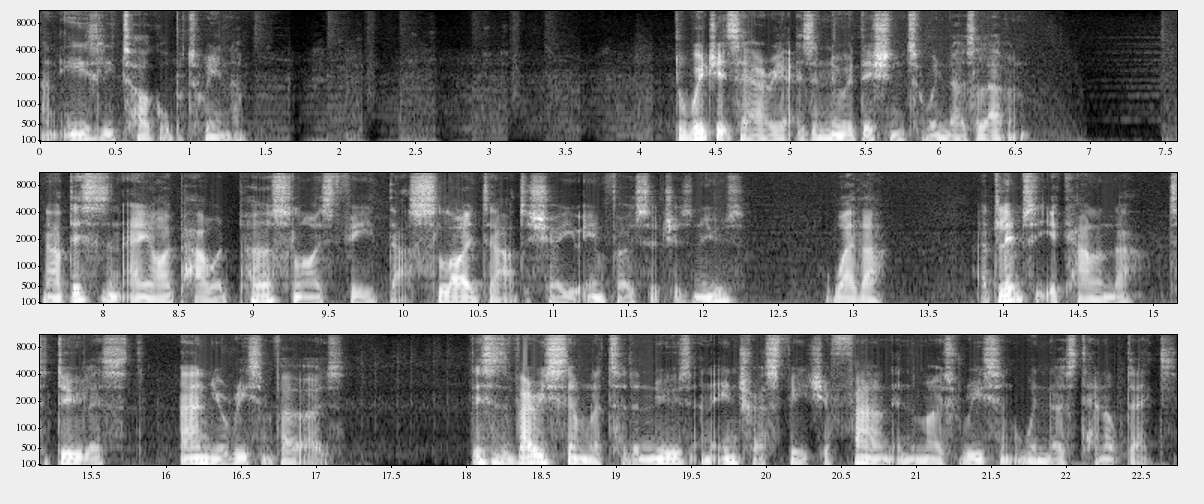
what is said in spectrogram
and easily toggle between them. The widgets area is a new addition to Windows 11. Now this is an AI powered personalised feed that slides out to show you info such as news, weather, a glimpse at your calendar, to-do list and your recent photos. This is very similar to the news and interest feature found in the most recent Windows 10 updates.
